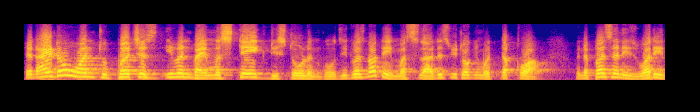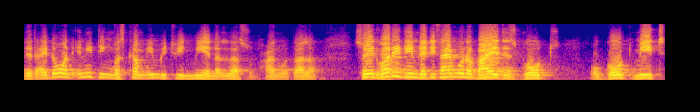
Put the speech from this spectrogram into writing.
that I don't want to purchase even by mistake the stolen goats. It was not a masla. This we're talking about taqwa. When a person is worried that I don't want anything must come in between me and Allah subhanahu wa ta'ala. So it worried him that if I'm going to buy this goat or goat meat,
